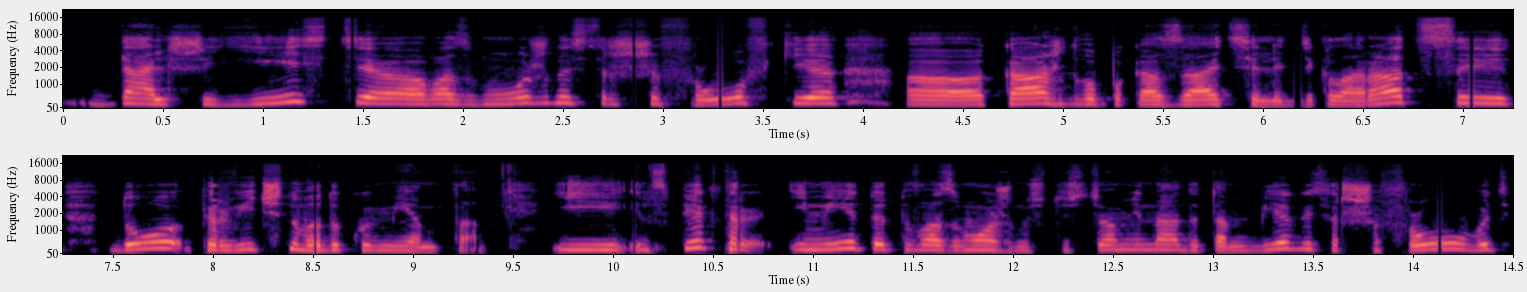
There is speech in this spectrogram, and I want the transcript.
Дальше есть э, возможность расшифровки э, каждого показателя декларации до первичного документа. И инспектор имеет эту возможность. То есть вам не надо там бегать, расшифровывать,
